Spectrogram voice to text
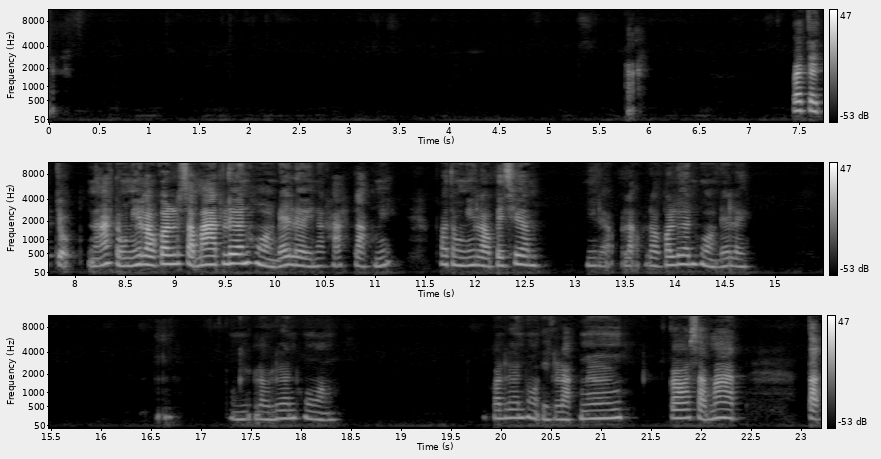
อะค่ะก็จะจบนะ ตรงนี้เราก็สามารถเลื่อนห่วงได้เลยนะคะ หลักนี้ เพราะตรงนี้เราไปเชื่อมนี่แล้วเราเราก็เลื่อนห่วงได้เลย ตรงนี้เราเลื่อนห่วง ก็เลื่อนห่วงอีกหลักนึง ก็สามารถตัด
